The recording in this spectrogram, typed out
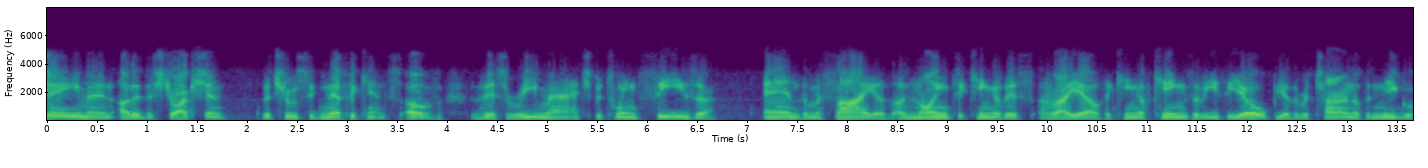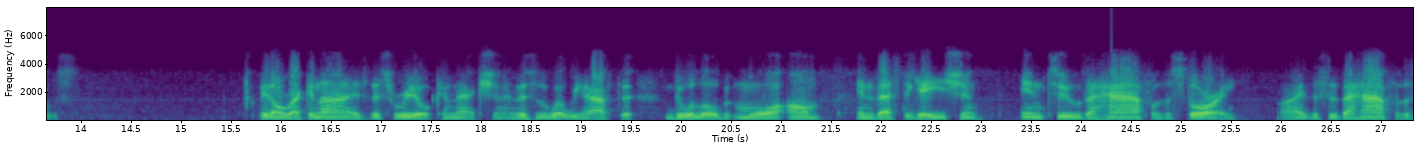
shame and utter destruction the true significance of this rematch between Caesar and the Messiah, the anointed king of Israel, the king of kings of Ethiopia, the return of the Negus. They don't recognize this real connection. And this is where we have to do a little bit more um, investigation into the half of the story. Right? This is the half of the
